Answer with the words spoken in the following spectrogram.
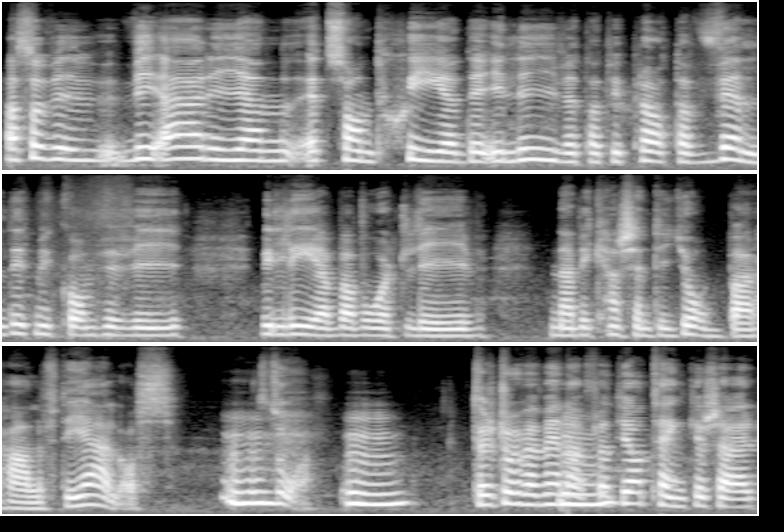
Alltså vi, vi är i en, ett sånt skede i livet att vi pratar väldigt mycket om hur vi vill leva vårt liv när vi kanske inte jobbar halvt ihjäl oss. Mm. Så. Mm. Förstår du vad jag menar? Mm. För att jag tänker så här.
